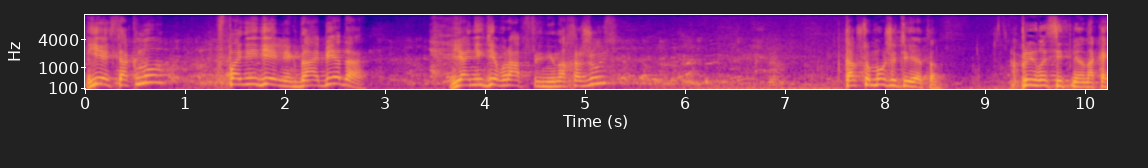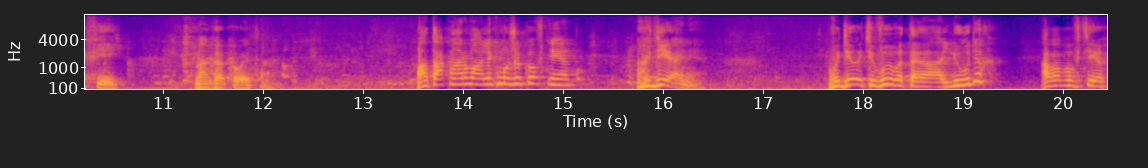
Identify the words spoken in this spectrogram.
есть окно. В понедельник до обеда. Я нигде в рабстве не нахожусь. Так что можете это, пригласить меня на кофей, на какой-то. А так нормальных мужиков нет. Где они? Вы делаете вывод о людях, а обо всех,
